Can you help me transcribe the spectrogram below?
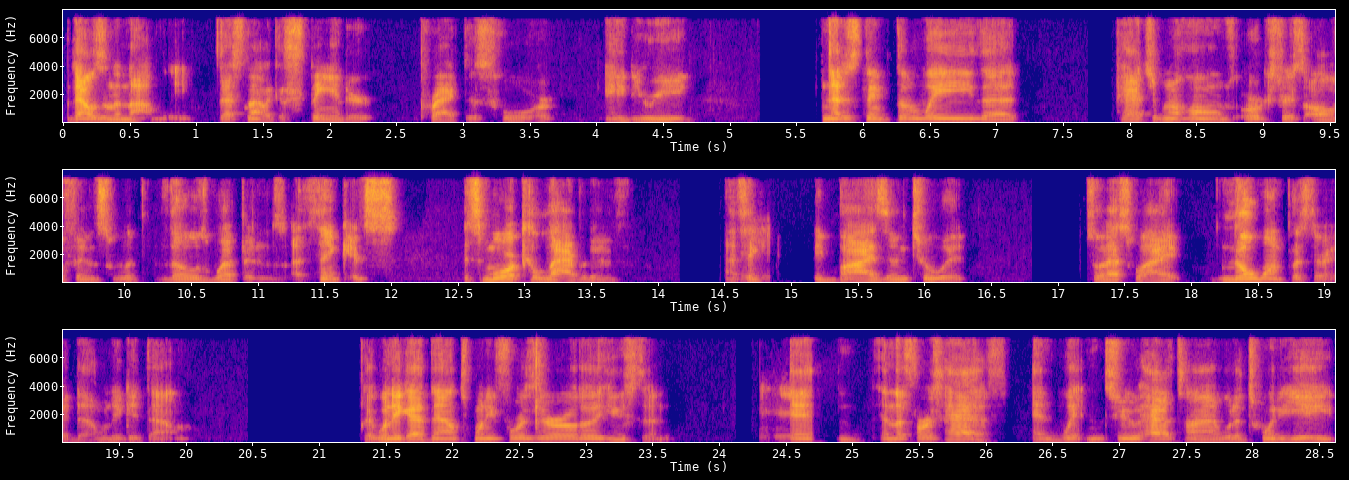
But that was an anomaly. That's not like a standard practice for Andy Reid. And I just think the way that Patrick Mahomes orchestrates offense with those weapons, I think it's it's more collaborative. I think mm-hmm he buys into it. So that's why no one puts their head down when they get down. Like when they got down 24-0 to Houston mm-hmm. and in the first half and went into halftime with a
